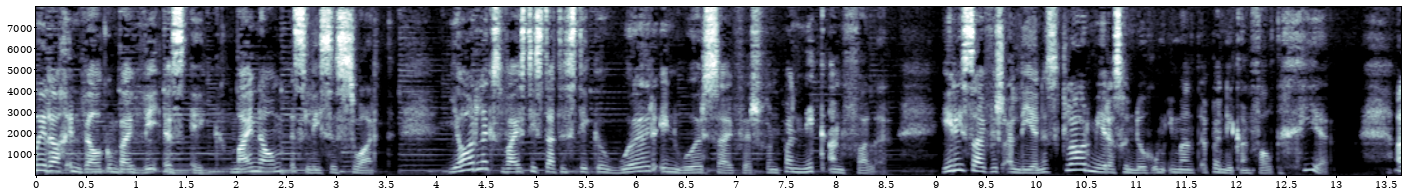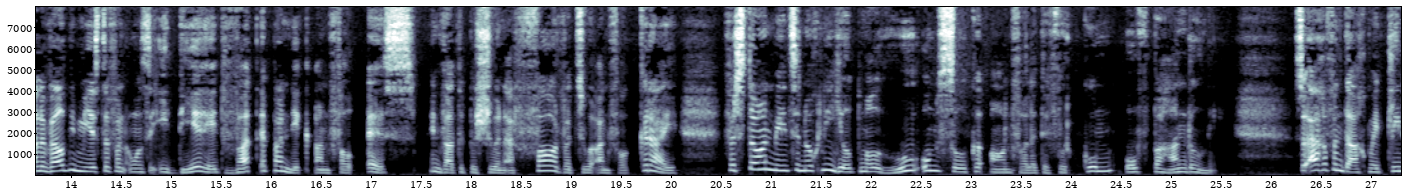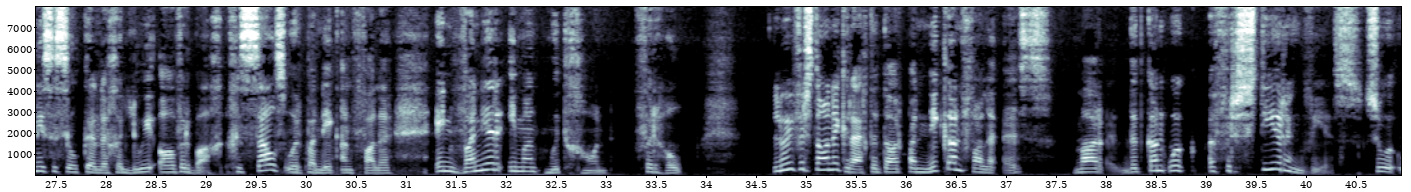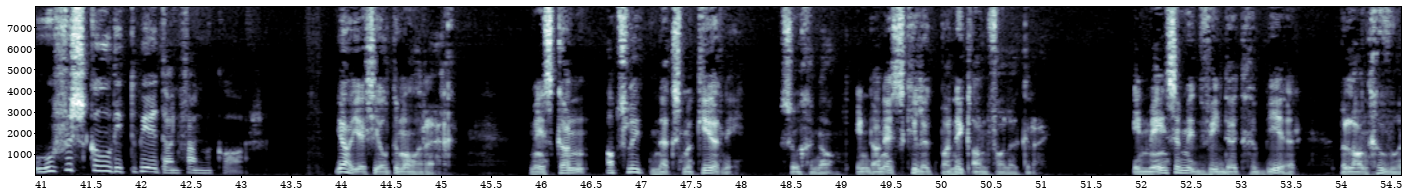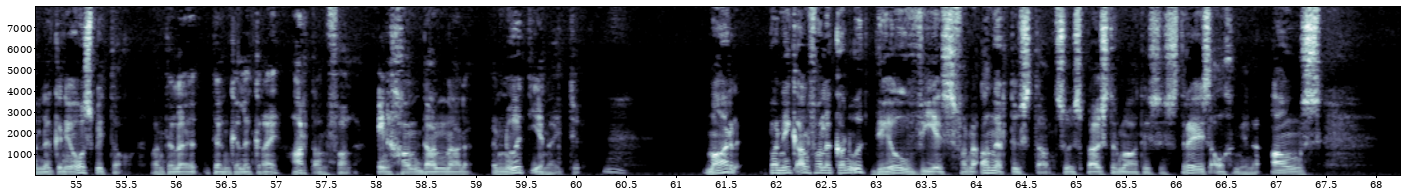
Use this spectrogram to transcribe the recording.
Goeiedag en welkom by Wie is ek? My naam is Lise Swart. Jaarliks wys die statistieke hoër en hoër syfers van paniekaanvalle. Hierdie syfers alleen is klaar meer as genoeg om iemand 'n paniekaanval te gee. Alhoewel die meeste van ons 'n idee het wat 'n paniekaanval is en wat 'n persoon ervaar wat so 'n aanval kry, verstaan mense nog nie heeltemal hoe om sulke aanvalle te voorkom of behandel nie. So ek het vandag met kliniese sielkundige Louis Averbag gesels oor paniekaanvalle en wanneer iemand moet gaan vir hulp. Louis, verstaan ek reg dat daar paniekaanvalle is, maar dit kan ook 'n verstoring wees. So hoe verskil die twee dan van mekaar? Ja, jy is heeltemal reg. Mens kan absoluut niks mekeer nie, sogenaamd, en dan net skielik paniekaanvalle kry. En mense met wie dit gebeur, beland gewoonlik in die hospitaal want hulle dink hulle kry hartaanvalle en gaan dan na 'n noodeenheid toe. Hmm. Maar paniekaanvalle kan ook deel wees van 'n ander toestand soos posttraumatiese stres, algemene angs,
